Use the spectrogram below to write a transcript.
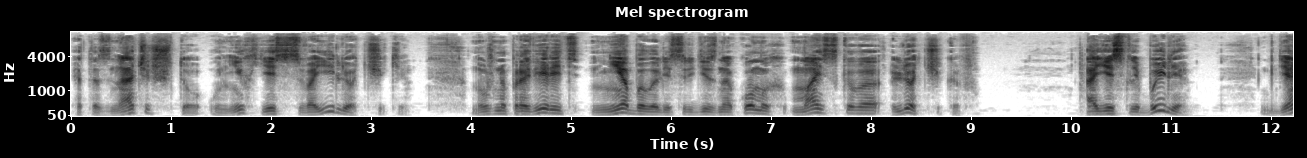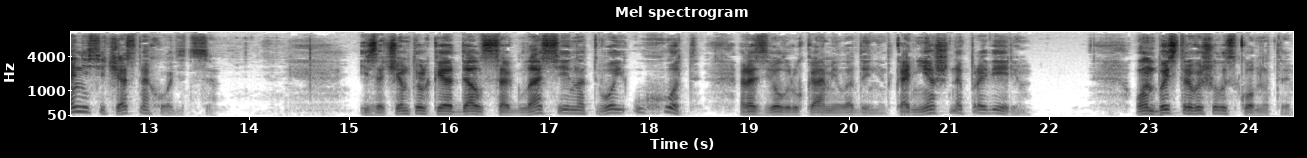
Это значит, что у них есть свои летчики. Нужно проверить, не было ли среди знакомых Майского летчиков. А если были, где они сейчас находятся? И зачем только я дал согласие на твой уход? Развел руками Ладынин. Конечно, проверим. Он быстро вышел из комнаты.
